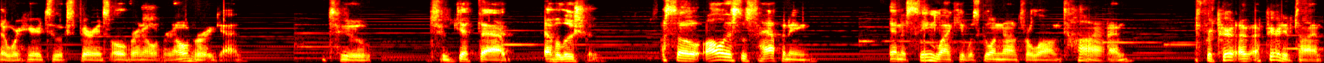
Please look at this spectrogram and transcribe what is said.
that we're here to experience over and over and over again to to get that evolution. So all this was happening, and it seemed like it was going on for a long time, for a period, of time.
